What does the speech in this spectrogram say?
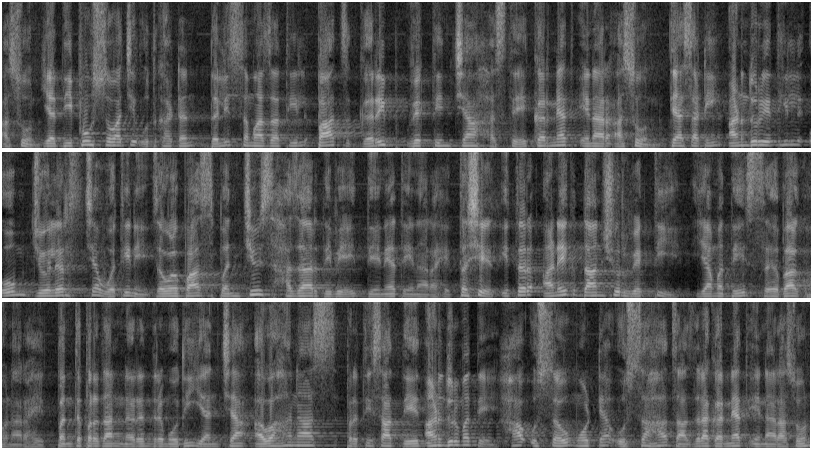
असून या दीपोत्सवाचे उद्घाटन दलित समाजातील पाच गरीब व्यक्तींच्या हस्ते करण्यात येणार असून त्यासाठी अणदूर येथील ओम ज्वेलर्सच्या वतीने जवळपास पंचवीस हजार दिवे देण्यात येणार आहेत. तसेच इतर अनेक दानशूर व्यक्ती यामध्ये सहभाग होणार आहेत. पंतप्रधान नरेंद्र मोदी यांच्या आवाहनास प्रतिसाद देत अणदूरमध्ये हा उत्सव मोठ्या उत्साहात साजरा करण्यात येणार असून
